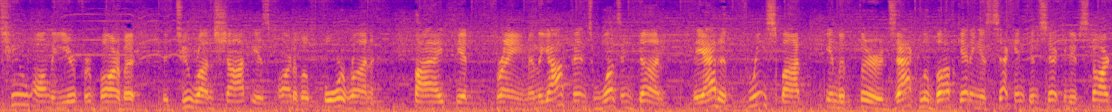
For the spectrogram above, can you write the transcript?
two on the year for Barba. The two run shot is part of a four run five hit frame. And the offense wasn't done. They added three spot in the third. Zach LeBuff getting his second consecutive start.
